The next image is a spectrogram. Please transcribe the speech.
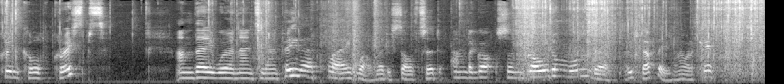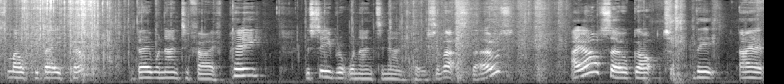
crinkle crisps and they were 99p, they're plain, well, ready salted. And I got some Golden Wonder, I used to have these when I was a kid, smoky bacon, they were 95p, the Seabrook were 99p, so that's those. I also got the, I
